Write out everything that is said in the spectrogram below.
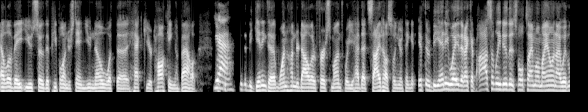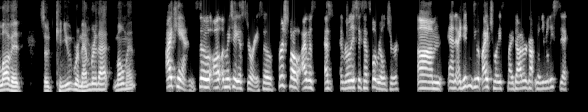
elevate you so that people understand you know what the heck you're talking about. Yeah. To the beginning to that $100 first month where you had that side hustle and you're thinking, if there'd be any way that I could possibly do this full time on my own, I would love it. So can you remember that moment? I can. So I'll, let me tell you a story. So first of all, I was as a really successful realtor, um, and I didn't do it by choice. My daughter got really, really sick.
